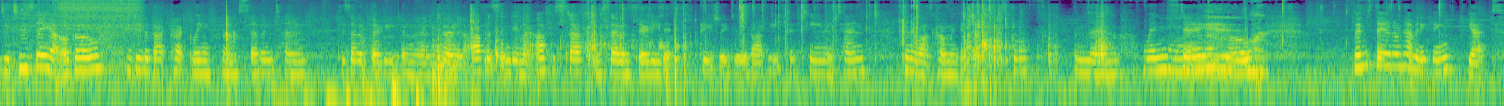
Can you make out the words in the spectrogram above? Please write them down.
So Tuesday, yeah, I'll go do the backpack bling from 7.10 to 7.30 and then go into the office and do my office stuff from 7.30 to, I usually do about 8.15, 8.10. Then I walk home and get back to school. And then Wednesday, oh, Wednesday I don't have anything yet.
